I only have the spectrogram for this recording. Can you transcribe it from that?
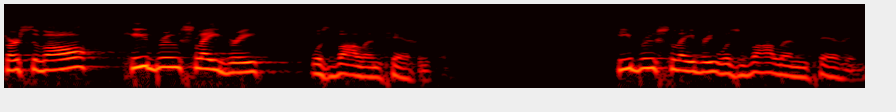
First of all, Hebrew slavery was voluntary. Hebrew slavery was voluntary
